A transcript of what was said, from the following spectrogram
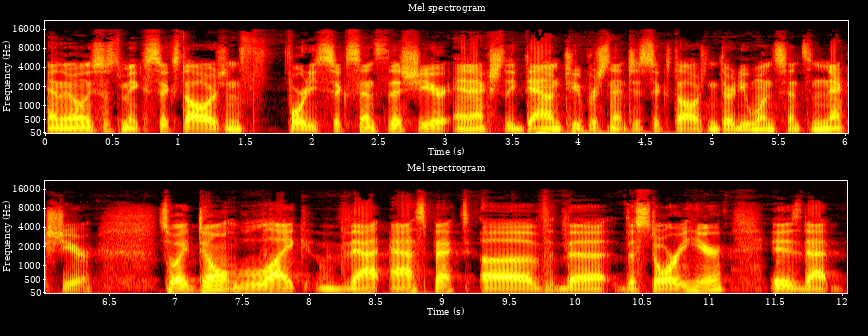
and they're only supposed to make six dollars and forty six cents this year, and actually down two percent to six dollars and thirty one cents next year. So I don't like that aspect of the the story here. Is that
